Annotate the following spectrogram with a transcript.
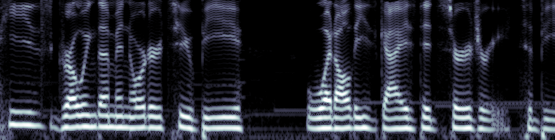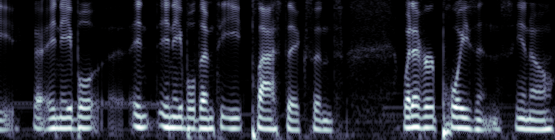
he's growing them in order to be what all these guys did surgery to be uh, enable uh, en- enable them to eat plastics and whatever poisons you know?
